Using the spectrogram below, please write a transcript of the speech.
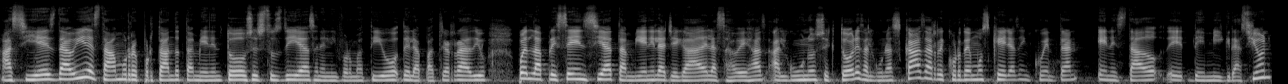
Así es, David, estábamos reportando también en todos estos días en el informativo de la Patria Radio, pues la presencia también y la llegada de las abejas a algunos sectores, algunas casas. Recordemos que ellas se encuentran en estado de, migración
